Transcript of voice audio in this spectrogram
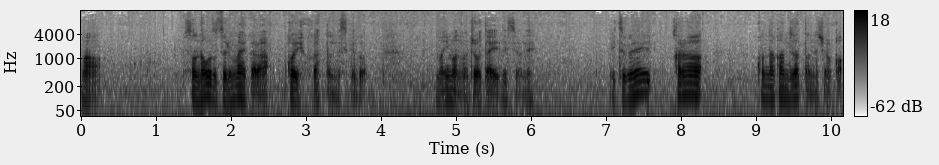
まあ、そんなことする前から声低かったんですけど、まあ今の状態ですよね。いつぐらいからこんな感じだったんでしょうか。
